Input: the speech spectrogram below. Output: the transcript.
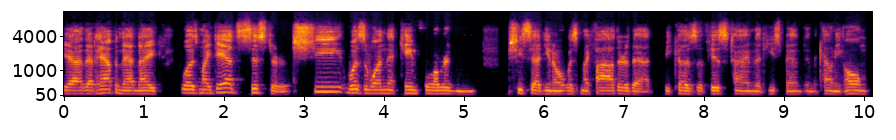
yeah, that happened that night was my dad's sister. She was the one that came forward and she said, you know, it was my father that because of his time that he spent in the county home,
